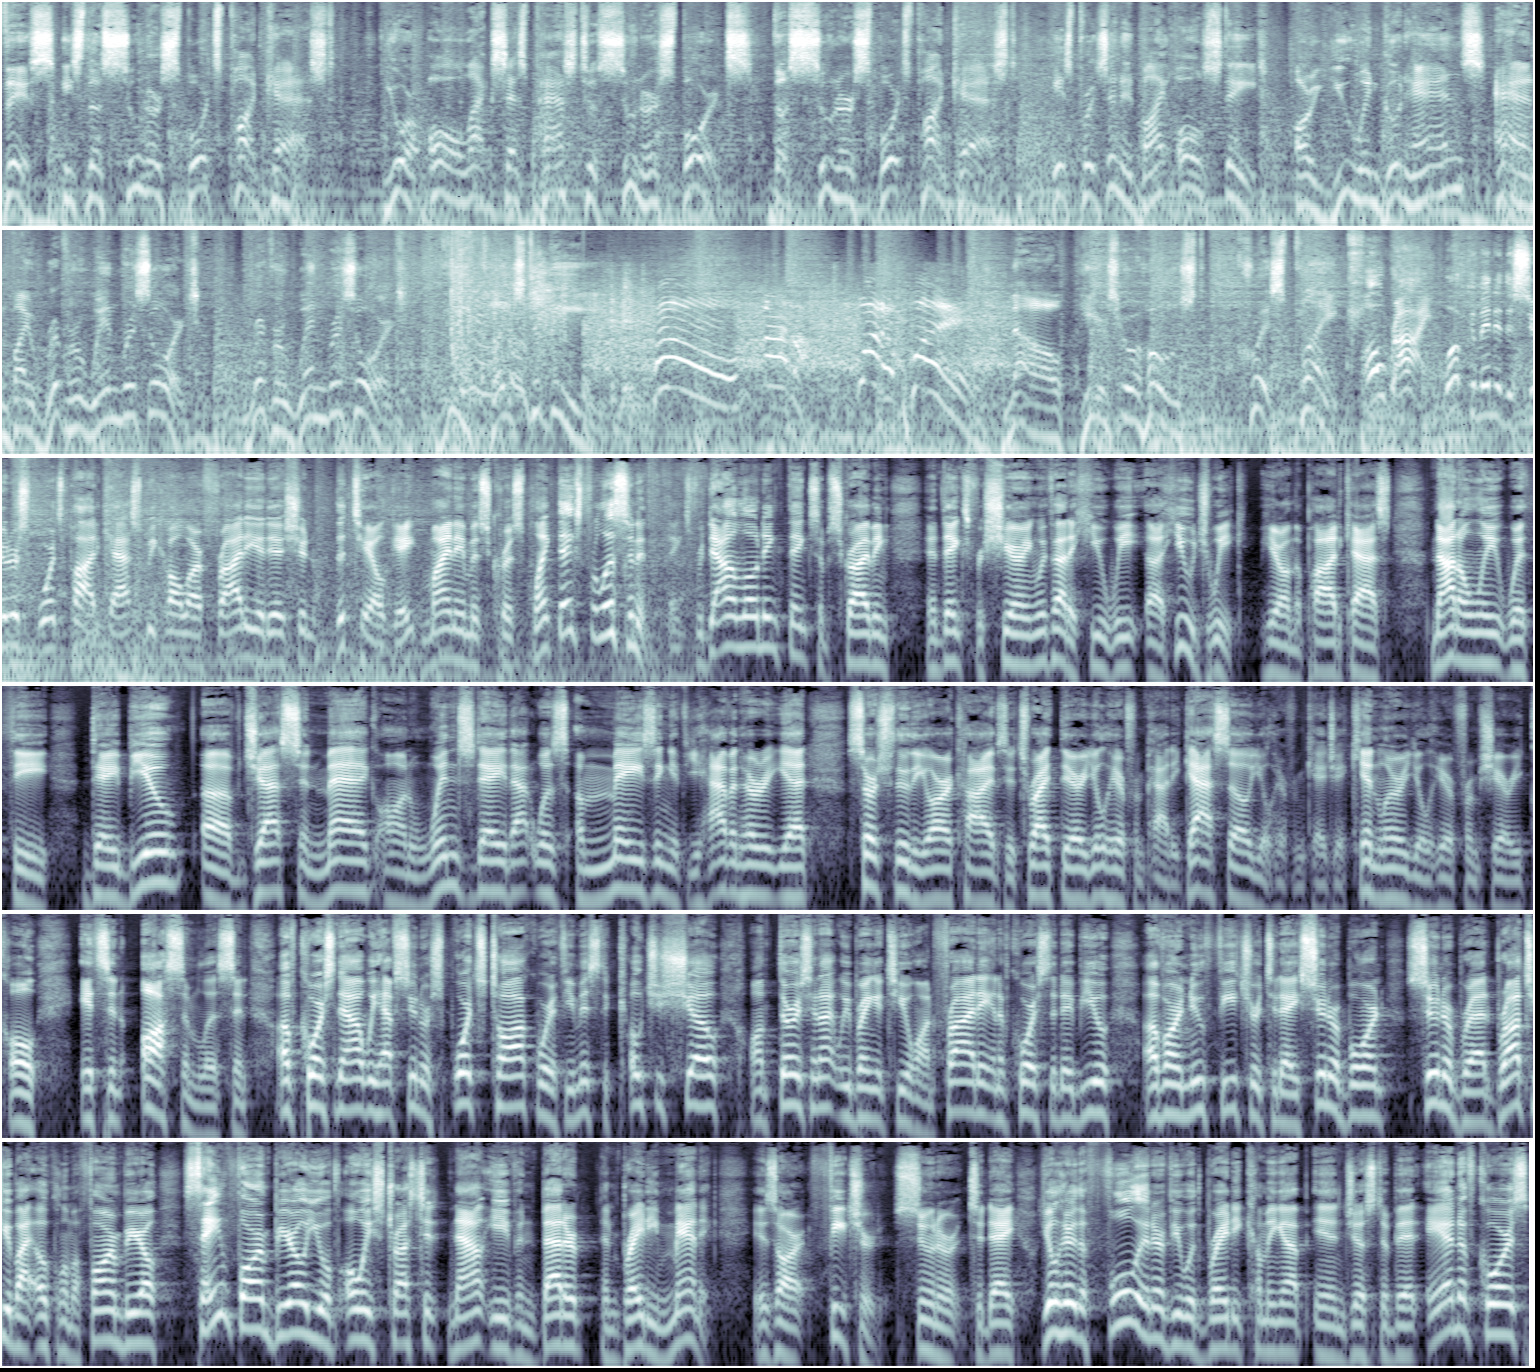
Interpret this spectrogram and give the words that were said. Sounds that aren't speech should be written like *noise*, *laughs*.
This is the Sooner Sports Podcast, your all access pass to Sooner Sports. The Sooner Sports Podcast is presented by Allstate. Are you in good hands? And by Riverwind Resort. Riverwind Resort, the place to be. Oh, mama! What a play! Now, here's your host, Chris Plank. All right, welcome into the Sooner Sports Podcast. We call our Friday edition The Tailgate. My name is Chris Plank. Thanks for listening. Thanks for downloading. Thanks subscribing. And thanks for sharing. We've had a huge week, a huge week here on the podcast, not only with the debut of Jess and Meg on Wednesday. That was amazing. If you haven't heard it yet, search through the archives. It's right there. You'll hear from Patty Gasso. You'll hear from KJ Kindler. You'll hear from Sherri Coale. It's an awesome listen. Of course, now we have Sooner Sports Talk, where if you missed the coaches show on Thursday night, we bring it to you on Friday. And of course, the debut of our new feature today, Sooner Born, Sooner Bred, brought to you by Oklahoma Farm Bureau. Same Farm Bureau you have always trusted, now even better. And Brady Manek is our featured Sooner today. You'll hear the full interview with Brady coming up in just a bit. And of course,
